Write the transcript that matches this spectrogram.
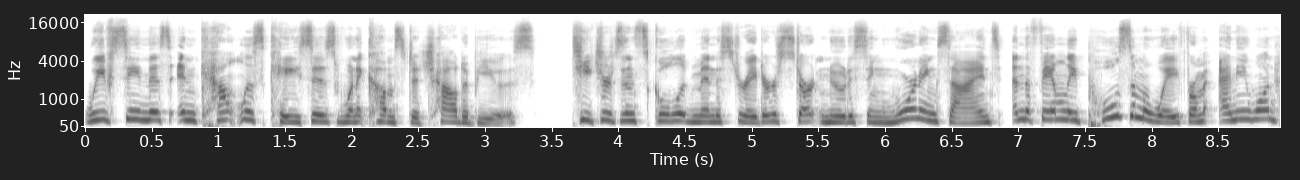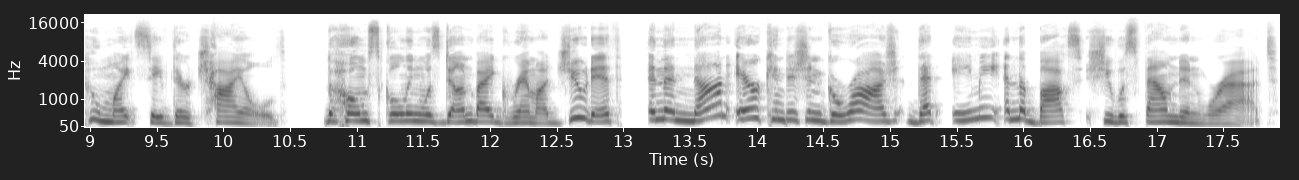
We've seen this in countless cases when it comes to child abuse. Teachers and school administrators start noticing warning signs, and the family pulls them away from anyone who might save their child. The homeschooling was done by Grandma Judith in the non air conditioned garage that Ame and the box she was found in were at.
